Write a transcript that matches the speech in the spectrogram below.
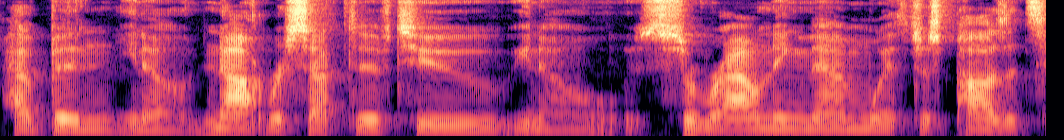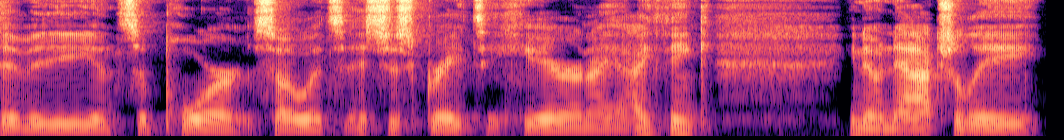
have been you know not receptive to you know surrounding them with just positivity and support. So it's it's just great to hear. And i, I think you know naturally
